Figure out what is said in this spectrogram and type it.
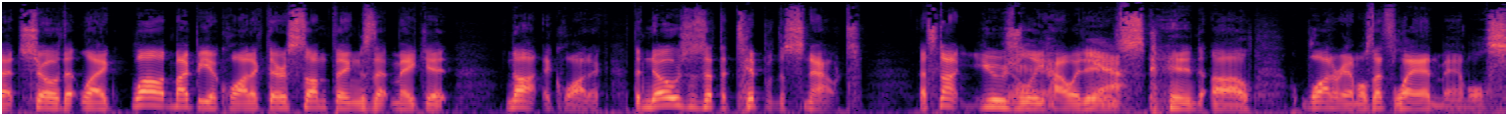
that show that like well it might be aquatic. There's some things that make it not aquatic. The nose is at the tip of the snout. That's not usually Yeah, how it is yeah. in uh, water animals. That's land mammals.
